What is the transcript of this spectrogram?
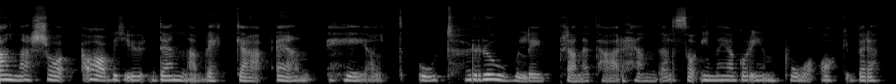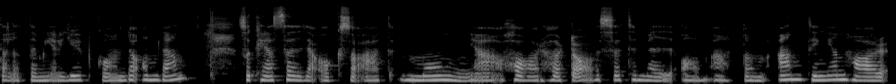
Annars så har vi ju denna vecka en helt otrolig planetär händelse. Och innan jag går in på och berättar lite mer djupgående om den så kan jag säga också att många har hört av sig till mig om att de antingen har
